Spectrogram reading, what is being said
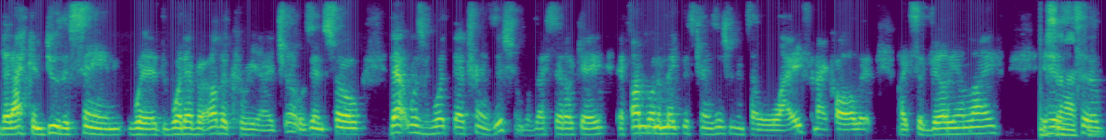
that I can do the same with whatever other career I chose. And so that was what that transition was. I said, okay, if I'm going to make this transition into life, and I call it like civilian life, exactly. is to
